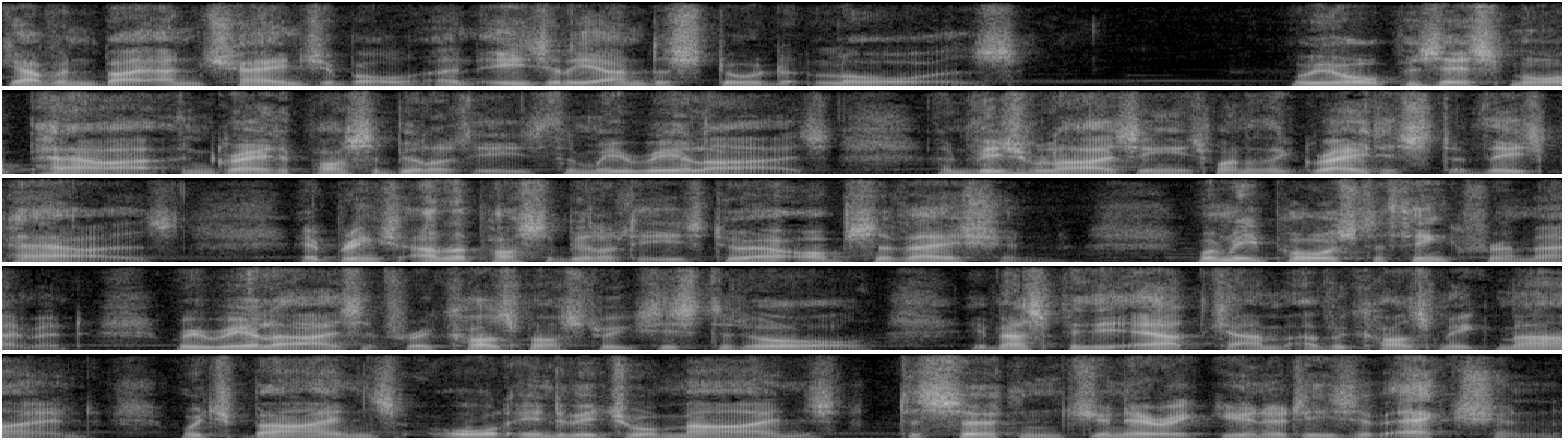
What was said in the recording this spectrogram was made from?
governed by unchangeable and easily understood laws. We all possess more power and greater possibilities than we realize, and visualizing is one of the greatest of these powers. It brings other possibilities to our observation. When we pause to think for a moment, we realize that for a cosmos to exist at all, it must be the outcome of a cosmic mind, which binds all individual minds to certain generic unities of action,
